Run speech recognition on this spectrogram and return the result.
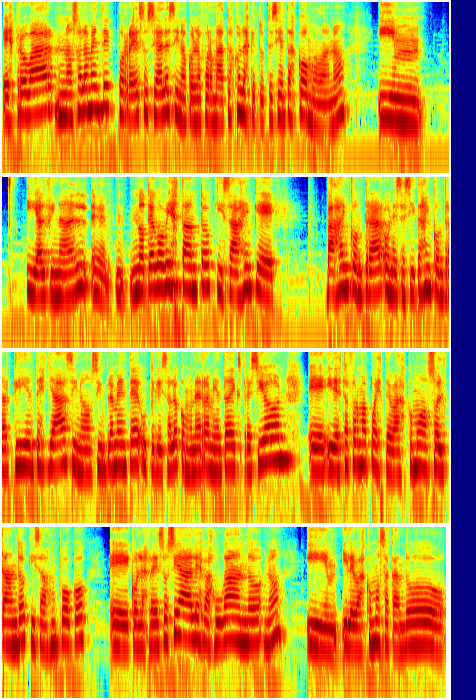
es probar no solamente por redes sociales, sino con los formatos con los que tú te sientas cómoda, ¿no? Y, mm, y al final eh, no te agobies tanto quizás en que vas a encontrar o necesitas encontrar clientes ya, sino simplemente utilízalo como una herramienta de expresión eh, y de esta forma pues te vas como soltando quizás un poco eh, con las redes sociales, vas jugando, ¿no? Y, y, le vas como sacando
